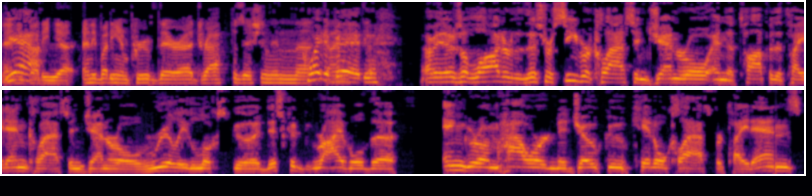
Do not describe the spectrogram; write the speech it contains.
Yeah. Anybody uh, anybody improved their uh, draft position in uh, Quite a dynasty? bit. I mean, there's a lot of this receiver class in general, and the top of the tight end class in general really looks good. This could rival the Engram, Howard, Njoku, Kittle class for tight ends.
